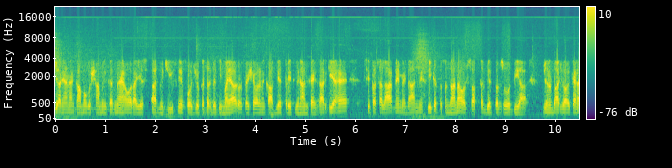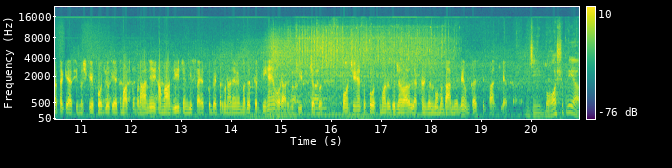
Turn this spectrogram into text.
जारियाना कामों को शामिल करना है और आई एस आर्मी चीफ ने फौजियों के तरबती मैार और पेशा काबिलियत पर इतमान का इजहार किया है। सिपा सलार ने मैदान में हकीकत पसंदाना और सख्त तरबियत पर ज़ोर दिया। जनरल बाजवा का कहना था कि ऐसी मशकें फौजियों के अहतमाद को बढ़ाने, हम हमारी जंगी सलाहियत को बेहतर बनाने में मदद करती हैं और आर्मी चीफ जब पहुँचे हैं तो fourth commander Gujranwala, lieutenant general Mohammad Amir ने उनका इस्तेमाल किया था। जी, बहुत शुक्रिया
